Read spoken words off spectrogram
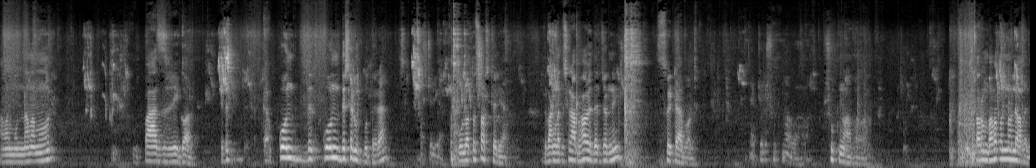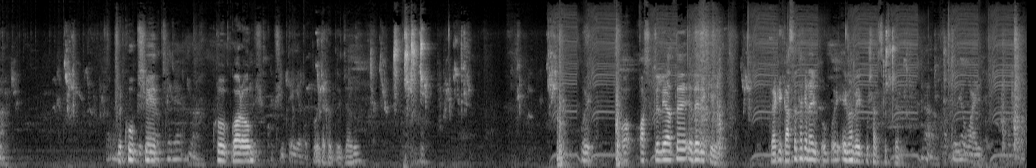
আমার মুন্না মামুর পাজরিগড় এটা কোন কোন দেশের উদ্ভূত এরা? অস্ট্রেলিয়া। মূলত অস্ট্রেলিয়া। বাংলাদেশের আবহাওয়া এদের জন্যই সুইটেবল শুকনো আবহাওয়া। শুকনো আবহাওয়া। চরম ভাবাপন্ন হলে হবে না। মানে খুব শীত খুব গরম। খুব শীতে ওই অস্ট্রেলিয়াতে এদেরই কি? এরা কি কাছে থাকে না এই- এইভাবে পোশাক সিস্টেম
